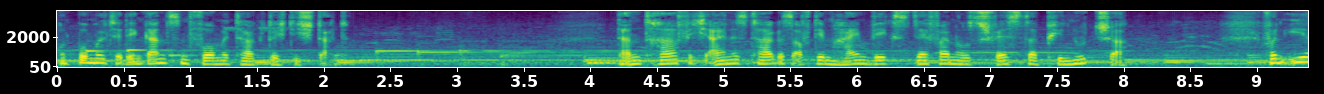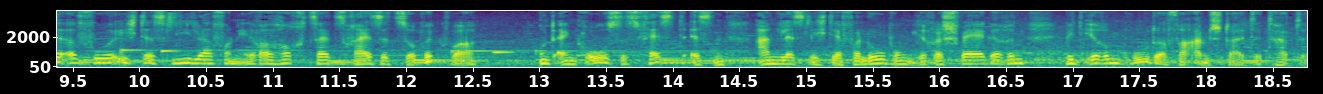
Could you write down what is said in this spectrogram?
und bummelte den ganzen Vormittag durch die Stadt. Dann traf ich eines Tages auf dem Heimweg Stefanos Schwester Pinuccia. Von ihr erfuhr ich, dass Lila von ihrer Hochzeitsreise zurück war und ein großes Festessen anlässlich der Verlobung ihrer Schwägerin mit ihrem Bruder veranstaltet hatte.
